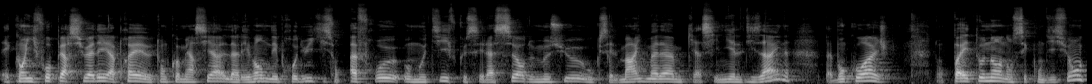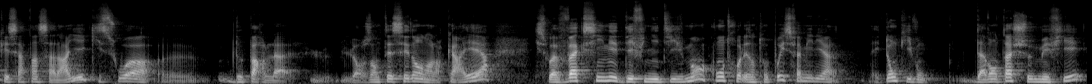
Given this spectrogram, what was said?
Et quand il faut persuader après ton commercial d'aller vendre des produits qui sont affreux au motif que c'est la sœur de monsieur ou que c'est le mari de madame qui a signé le design, bah bon courage. Donc pas étonnant dans ces conditions qu'il y ait certains salariés qui soient, euh, de par leurs antécédents dans leur carrière, qui soient vaccinés définitivement contre les entreprises familiales. Et donc ils vont davantage se méfier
